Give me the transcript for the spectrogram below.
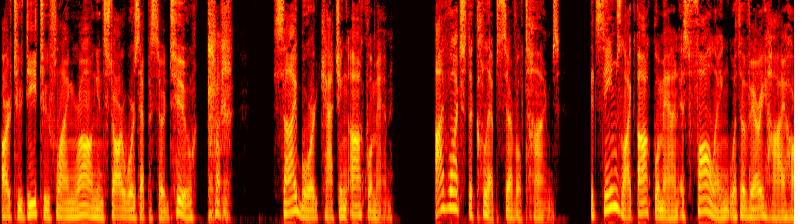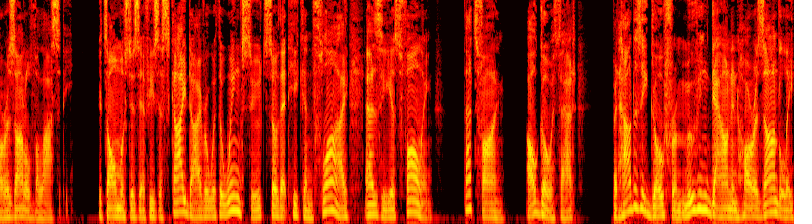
R2-D2 flying wrong in Star Wars Episode 2. Cyborg catching Aquaman. I've watched the clip several times. It seems like Aquaman is falling with a very high horizontal velocity. It's almost as if he's a skydiver with a wingsuit so that he can fly as he is falling. That's fine. I'll go with that. But how does he go from moving down and horizontally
